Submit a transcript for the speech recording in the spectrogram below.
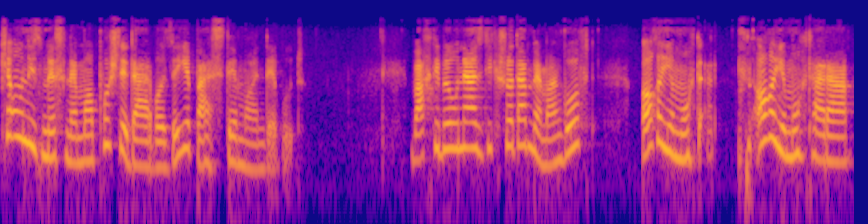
که او نیز مثل ما پشت دروازه بسته مانده بود. وقتی به او نزدیک شدم به من گفت آقای محترم آقای محترم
